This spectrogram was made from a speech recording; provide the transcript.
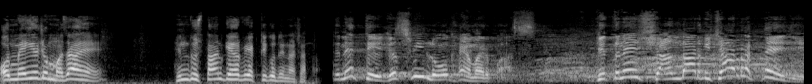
और मैं ये जो मजा है हिंदुस्तान के हर व्यक्ति को देना चाहता हूं कितने तेजस्वी लोग हैं हमारे पास कितने शानदार विचार रखते हैं जी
